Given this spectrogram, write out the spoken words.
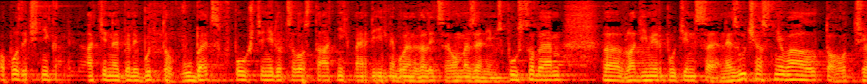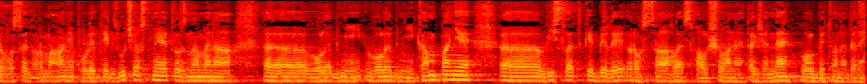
Opoziční kandidáti nebyli buď to vůbec vpouštěni do celostátních médií, nebo jen velice omezeným způsobem. Eh, Vladimír Putin se nezúčastňoval toho, čeho se normálně politik zúčastňuje, to znamená eh, volební, volební kampaně. Výsledky byly rozsáhle sfalšované, takže ne, volby to nebyly.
